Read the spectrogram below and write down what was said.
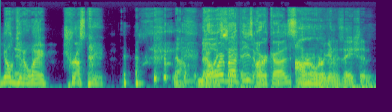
You'll get away. Trust me. No, no. Don't worry about that these our- orcas. Our organization,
